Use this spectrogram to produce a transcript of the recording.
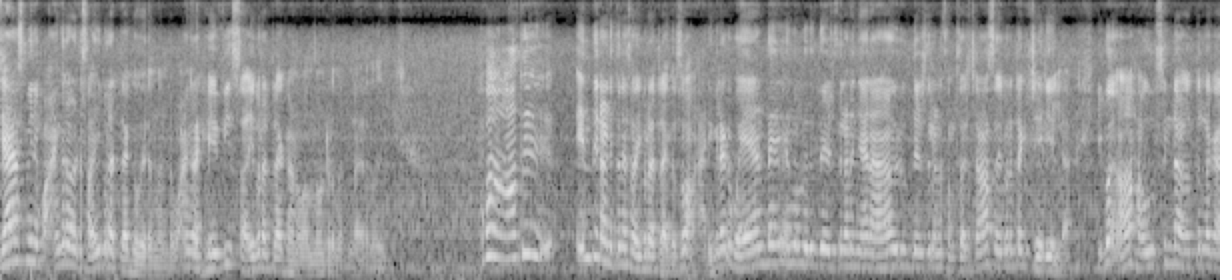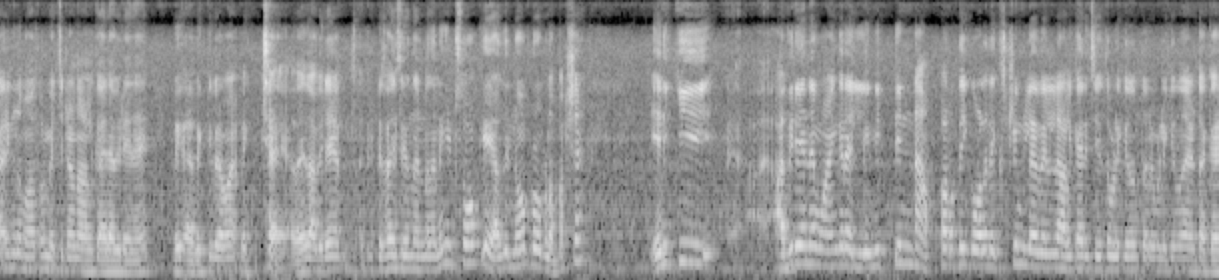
ജാസ്മിന് ഭയങ്കരമായിട്ട് സൈബർ അറ്റാക്ക് വരുന്നുണ്ട്. ഭയങ്കര ഹെവി സൈബർ അറ്റാക്കാണ് വന്നുകൊണ്ടിരുന്നിട്ടുണ്ടായിരുന്നത് അപ്പോൾ അത് എന്തിനാണ് ഇത്രയും സൈബർ അറ്റാക്ക് സോ ആരെങ്കിലൊക്കെ വേണ്ടേ എന്നുള്ളൊരു ഉദ്ദേശത്തിലാണ് ഞാൻ ആ ഒരു ഉദ്ദേശത്തിലാണ് സംസാരിച്ചത്. ആ സൈബർ അറ്റാക്ക് ശരിയല്ല. ഇപ്പോൾ ആ ഹൗസിന്റെ അകത്തുള്ള കാര്യങ്ങൾ മാത്രം വെച്ചിട്ടാണ് ആൾക്കാർ അവരെ വ്യ- വ്യക്തിപരമായ വ്യക്ഷ അതായത് അവരെ ക്രിട്ടിസൈസ് ചെയ്യുന്നുണ്ടെന്നുണ്ടെങ്കിൽ ഇറ്റ്സ് ഓക്കെ അത് നോ പ്രോബ്ലം പക്ഷേ എനിക്ക് അവരെ തന്നെ ഭയങ്കര ലിമിറ്റിന്റെ അപ്പുറത്തേക്ക് വളരെ എക്സ്ട്രീം ലെവലിൽ ആൾക്കാർ ചീത്ത വിളിക്കുന്നതും തെറി വിളിക്കുന്നതായിട്ടൊക്കെ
